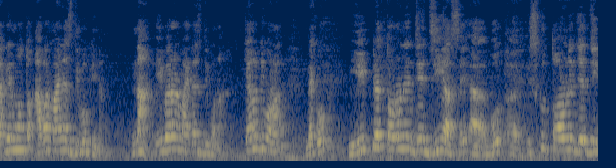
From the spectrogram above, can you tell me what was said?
আগের মতো আবার মাইনাস দিব কিনা? না, এবার আর মাইনাস দিব না। কেন দিব না? দেখো, লিফটের ত্বরণের যে জি আছে স্ক্রুর ত্বরণের যে জি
